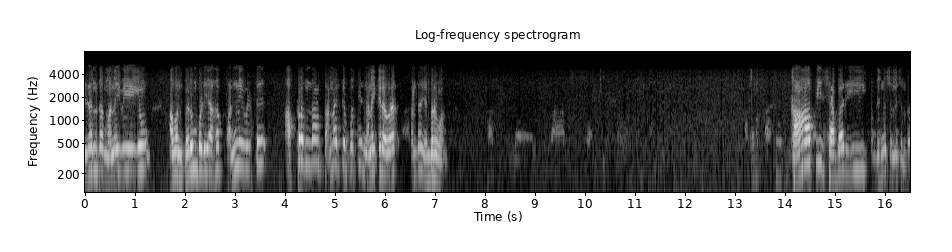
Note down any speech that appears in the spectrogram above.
இழந்த மனைவியையும் அவன் பெரும்படியாக பண்ணிவிட்டு அப்புறம்தான் தனக்கு பத்தி நினைக்கிறவர் அந்த எம்பெருமான். காபி சபரி அப்படின்னு சொல்லி சொல்ற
